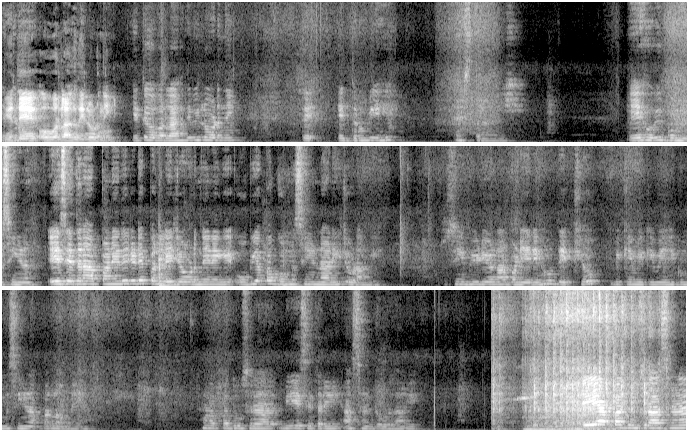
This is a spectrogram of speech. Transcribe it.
ਇਹ ਤੇ ਓਵਰਲਾਕ ਦੀ ਲੋੜ ਨਹੀਂ। ਇਹ ਤੇ ਓਵਰਲਾਕ ਦੀ ਵੀ ਲੋੜ ਨਹੀਂ। ਤੇ ਇਧਰੋਂ ਵੀ ਇਹ ਇਸ ਤਰ੍ਹਾਂ ਆ ਗਈ ਇਹ ਹੋ ਗਈ ਗੁੰਮ ਸੀਨ। ਇਸੇ ਤਰ੍ਹਾਂ ਆਪਾਂ ਨੇ ਇਹਦੇ ਜਿਹੜੇ ਪੱਲੇ ਜੋੜਨੇ ਨੇਗੇ ਉਹ ਵੀ ਆਪਾਂ ਗੁੰਮ ਸੀਨ ਨਾਲ ਹੀ ਜੋੜਾਂਗੇ। ਤੁਸੀਂ ਵੀਡੀਓ ਨਾਲ ਬਣੇ ਰਹੋ ਦੇਖਿਓ ਵੀ ਕਿਵੇਂ ਕਿਵੇਂ ਇਹ ਗੁੰਮ ਸੀਨ ਆਪਾਂ ਲਾਉਨੇ ਆ ਹੁਣ ਆਪਾਂ ਦੂਸਰਾ ਵੀ ਇਸੇ ਤਰ੍ਹਾਂ ਹੀ ਆਸਣ ਜੋੜ ਦਾਂਗੇ ਇਹ ਆਪਾਂ ਦੂਸਰਾ ਆਸਣ ਹੈ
